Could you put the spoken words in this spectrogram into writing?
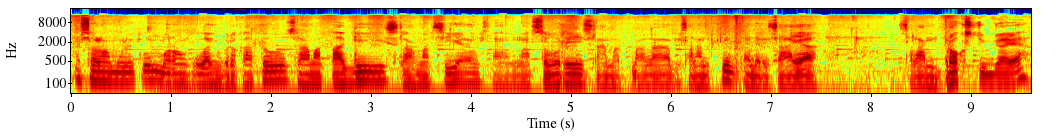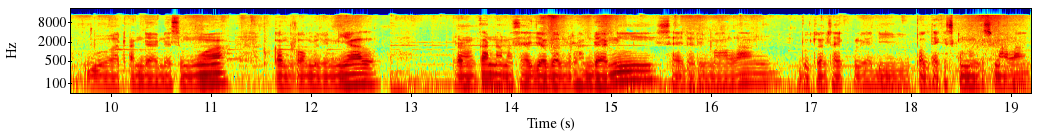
Assalamualaikum warahmatullahi wabarakatuh. Selamat pagi, selamat siang, selamat sore, selamat malam. Salam cinta dari saya. Salam Brox juga ya Buat anda-anda semua. Kaum-kaum milenial Perkenalkan nama saya Jabal Nur Hamdani. Saya dari Malang. Kebetulan saya kuliah di Poltekkes Kemenkes Malang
